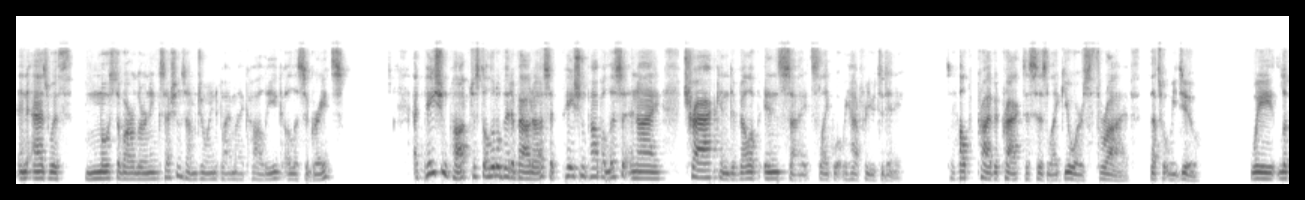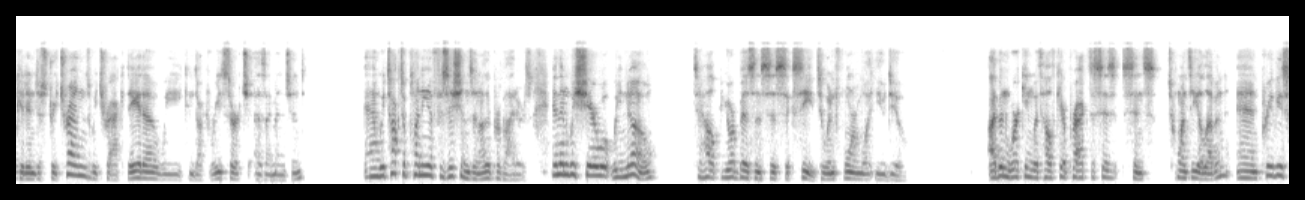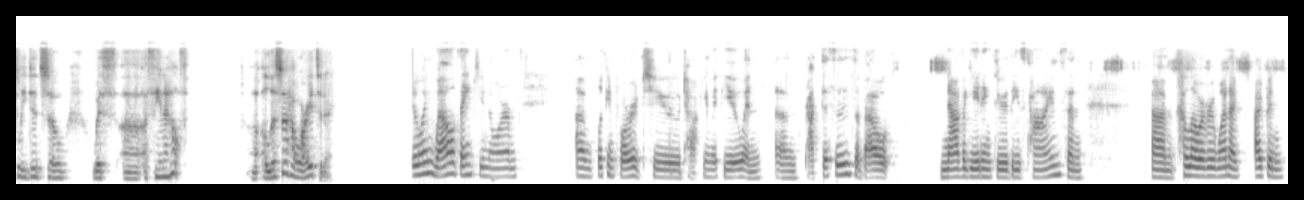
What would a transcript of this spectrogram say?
And as with most of our learning sessions, I'm joined by my colleague, Alyssa Greats. At PatientPop, just a little bit about us. At PatientPop, Alyssa and I track and develop insights like what we have for you today to help private practices like yours thrive. That's what we do. We look at industry trends, we track data, we conduct research, as I mentioned, and we talk to plenty of physicians and other providers. And then we share what we know to help your businesses succeed, to inform what you do. I've been working with healthcare practices since 2011 and previously did so with uh, Athena Health. Uh, Alyssa, how are you today? Doing well, thank you, Norm. I'm looking forward to talking with you and um, practices about navigating through these times. And um, hello, everyone. I've I've been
